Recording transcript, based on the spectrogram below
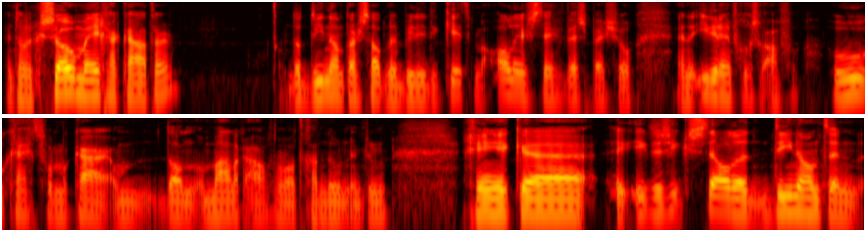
En toen had ik zo mega kater, dat Dinant daar zat met Billy the Kid, mijn allereerste TV West special. En iedereen vroeg zich af, hoe krijg je het voor elkaar om dan op maandagavond nog wat te gaan doen? En toen ging ik, eh, ik, dus ik stelde Dinant en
